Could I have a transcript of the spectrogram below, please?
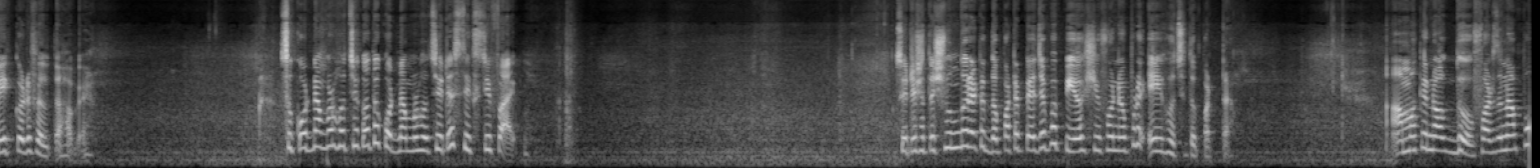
মেক করে ফেলতে হবে। সো কোড নাম্বার হচ্ছে কত? কোড নাম্বার হচ্ছে এটা সিক্সটি ফাইভ সো এটার সাথে সুন্দর একটা দোপাটা পেয়ে যাব। পিওর শিফনের উপরে এই হচ্ছে দোপাট্টা। আমাকে নক দো। ফারজান আপু,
